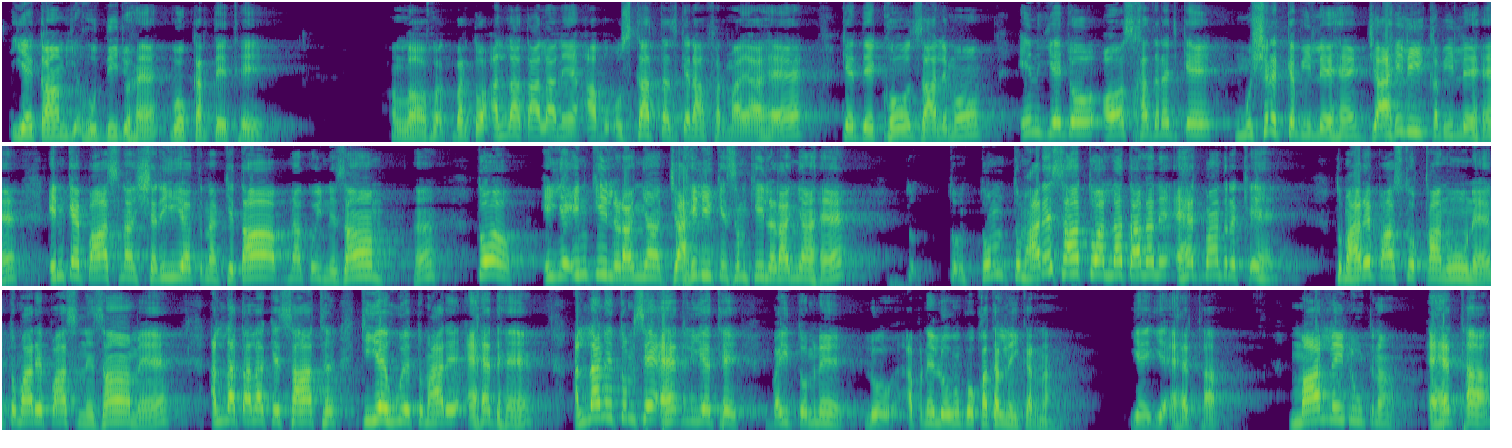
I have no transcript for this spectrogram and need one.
یہ کام یہودی جو ہیں وہ کرتے تھے اللہ اکبر، تو اللہ تعالیٰ نے اب اس کا تذکرہ فرمایا ہے کہ دیکھو ظالموں، ان یہ جو اوس خدرج کے مشرق قبیلے ہیں، جاہلی قبیلے ہیں، ان کے پاس نہ شریعت، نہ کتاب، نہ کوئی نظام ہاں؟ تو یہ ان کی لڑائیاں، جاہلی قسم کی لڑائیاں ہیں۔ تو تم تمہارے ساتھ تو اللہ تعالیٰ نے عہد باندھ رکھے ہیں۔ تمہارے پاس تو قانون ہے، تمہارے پاس نظام ہے اللہ تعالیٰ کے ساتھ کیے ہوئے تمہارے عہد ہیں۔ اللہ نے تم سے عہد لیے تھے۔ بھائی تم نے لوگ اپنے لوگوں کو قتل نہیں کرنا۔ یہ یہ عہد تھا۔ مال نہیں لوٹنا، عہد تھا۔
